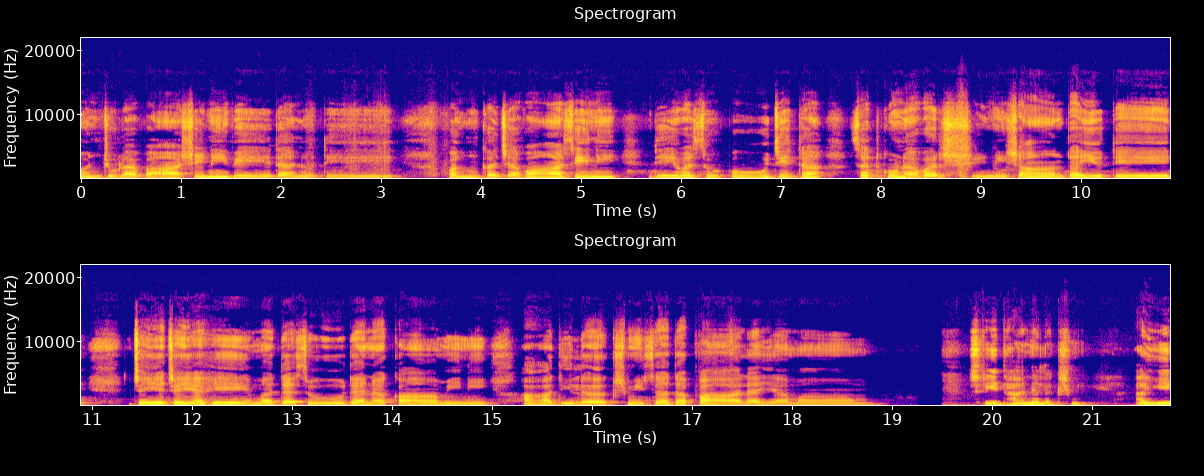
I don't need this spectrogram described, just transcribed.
मञ्जुलभाषिनि वेदनुते पङ्कजवासिनि देवसुपू पूजितसद्गुणवर्षिणि शान्तयुते। जय जय हे मदसूदनकामिनि आदिलक्ष्मि सद पालय मां श्रीधानलक्ष्मि अयि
